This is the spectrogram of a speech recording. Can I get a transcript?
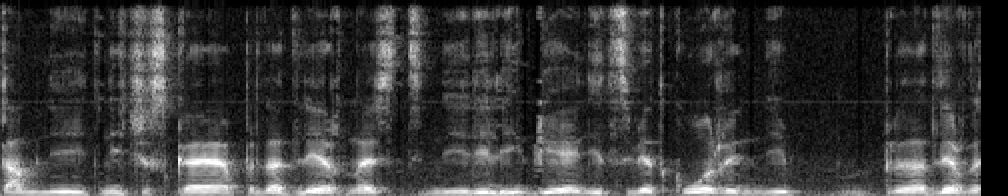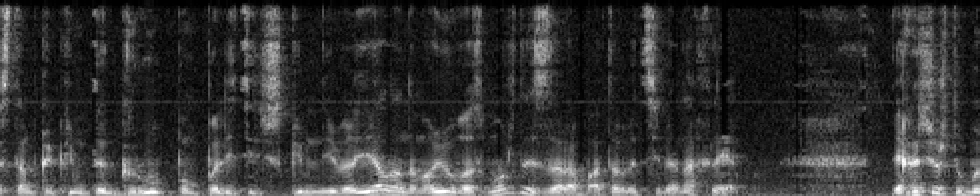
там, ни этническая принадлежность, ни религия, ни цвет кожи, ни принадлежность там, каким-то группам политическим не влияла на мою возможность зарабатывать себе на хлеб. Я хочу, чтобы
